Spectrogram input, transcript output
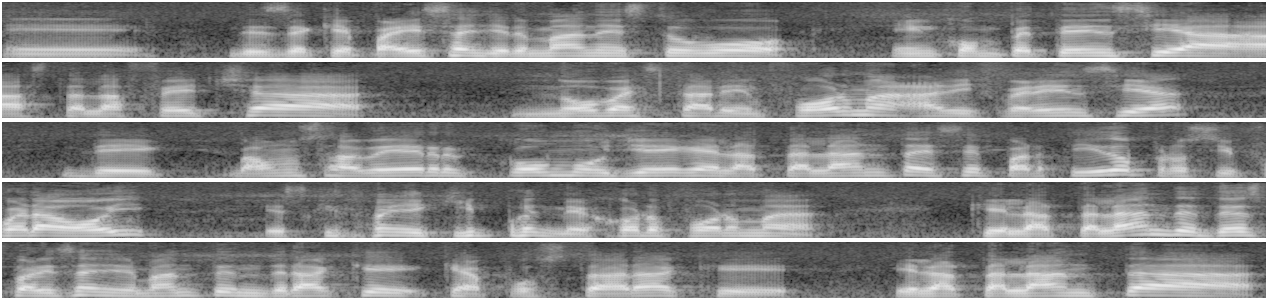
Eh, desde que Paris Saint-Germain estuvo en competencia hasta la fecha, no va a estar en forma, a diferencia de vamos a ver cómo llega el Atalanta a ese partido, pero si fuera hoy, es que no hay equipo en mejor forma que el Atalanta. Entonces Paris Saint Germain tendrá que, apostar a que el Atalanta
